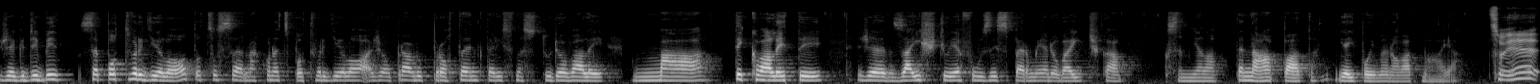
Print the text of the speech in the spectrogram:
že kdyby se potvrdilo to, co se nakonec potvrdilo a že opravdu protein, který jsme studovali, má ty kvality, že zajišťuje fúzi spermie do vajíčka, tak jsem měla ten nápad jej pojmenovat Mája. Co je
